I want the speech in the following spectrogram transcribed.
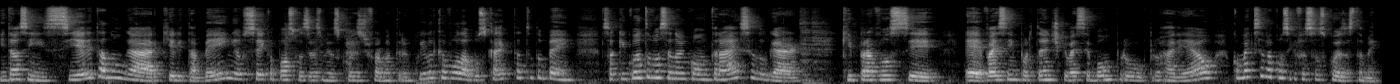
Então, assim, se ele tá num lugar que ele tá bem, eu sei que eu posso fazer as minhas coisas de forma tranquila, que eu vou lá buscar e que tá tudo bem. Só que enquanto você não encontrar esse lugar que para você é, vai ser importante, que vai ser bom pro, pro Rariel, como é que você vai conseguir fazer suas coisas também?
